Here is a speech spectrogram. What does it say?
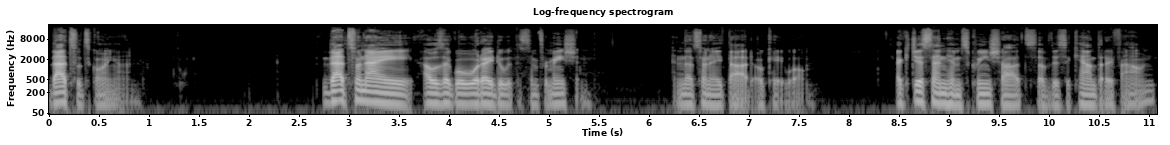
That's what's going on. That's when I I was like, well, what do I do with this information? And that's when I thought, okay, well, I could just send him screenshots of this account that I found.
